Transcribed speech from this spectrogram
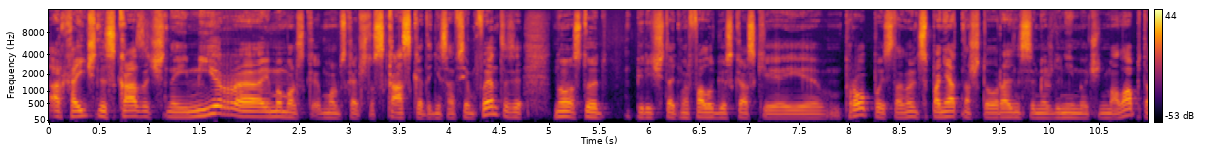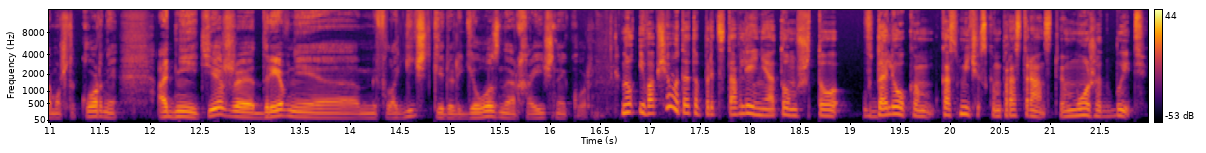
архаичный сказочный мир, э, и мы можем, можем сказать, что сказка это не совсем фэнтези, но стоит перечитать морфологию сказки и пропы, и становится понятно, что разница между ними очень мала, потому что корни одни и те же, древние, мифологические, религиозные, архаичные корни. Ну и вообще вот это представление о том, что в далеком космическом пространстве может быть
